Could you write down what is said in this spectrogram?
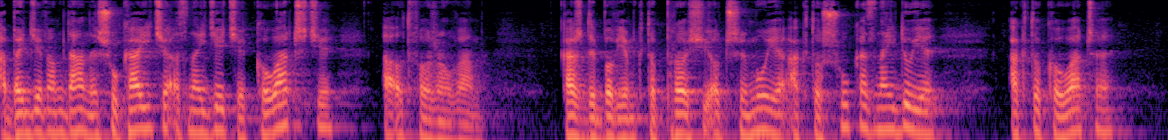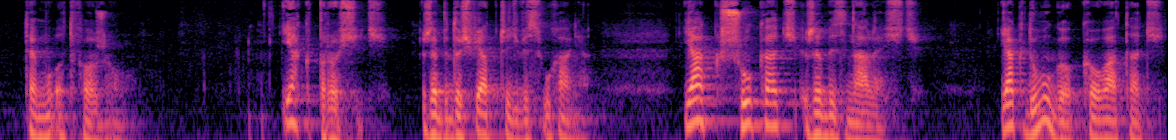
a będzie wam dane, szukajcie, a znajdziecie, kołaczcie, a otworzą wam. Każdy bowiem, kto prosi, otrzymuje, a kto szuka, znajduje, a kto kołacze, temu otworzą. Jak prosić, żeby doświadczyć wysłuchania? Jak szukać, żeby znaleźć? Jak długo kołatać,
